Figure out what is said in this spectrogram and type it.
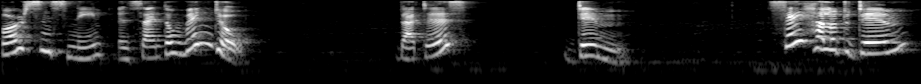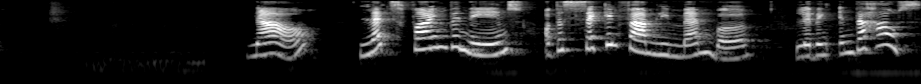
person's name inside the window. That is dim. Say hello to dim. Now, let's find the names of the second family member living in the house.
